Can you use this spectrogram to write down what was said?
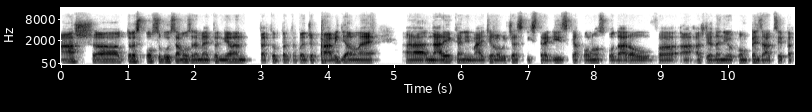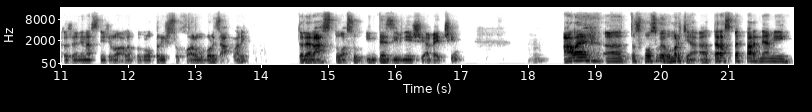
až, ktoré spôsobujú samozrejme to nielen takto povedať, že pravidelné nariekanie majiteľov lyžiarských stredísk a polnohospodárov a, a žiadanie o kompenzácie, pretože nenasnežilo, alebo bolo príliš sucho, alebo boli záplavy, ktoré rastú a sú intenzívnejšie a väčšie. Mhm. Ale uh, to spôsobuje umrtia. A teraz pred pár dňami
